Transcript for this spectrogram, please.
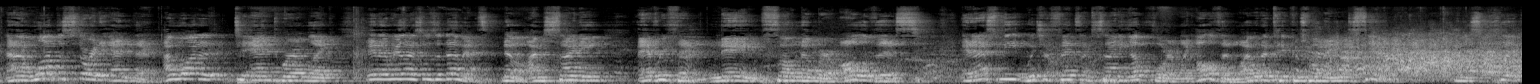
And I want the story to end there. I want it to end where I'm like, and I realized I was a dumbass. No, I'm signing everything name, phone number, all of this. It asks me which offense I'm signing up for. I'm like, all of them. Why would I pick which one I need to see? And just click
